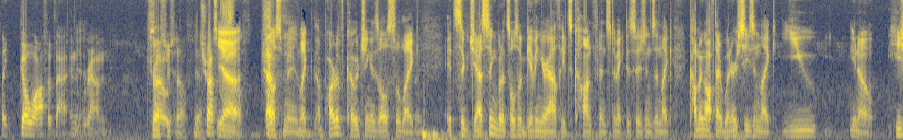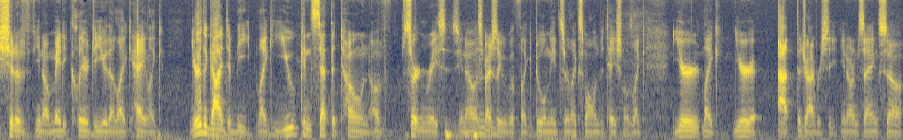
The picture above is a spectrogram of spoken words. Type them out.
like go off of that and Yeah. run. Trust So, yourself. Yeah. Trust yeah myself. trust That's- me like a part of coaching is also like it's suggesting but it's also giving your athletes confidence to make decisions and like coming off that winter season like you you know he should have you know made it clear to you that like hey like you're the guy to beat. Like you can set the tone of certain races you know especially with like dual meets or like small invitationals. Like you're like you're at the driver's seat you know what i'm saying? So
